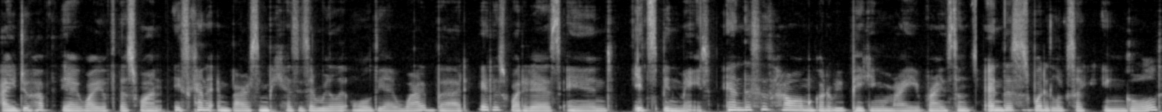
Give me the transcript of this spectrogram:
I do have the DIY of this one. It's kind of embarrassing because it's a really old DIY, but it is what it is and it's been made. And this is how I'm going to be picking my rhinestones. And this is what it looks like in gold,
